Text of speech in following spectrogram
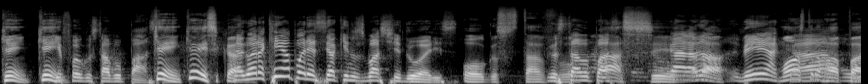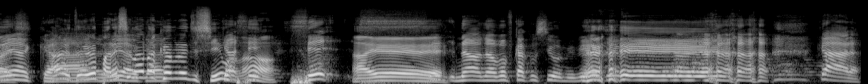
Quem? Quem? Que foi o Gustavo Passo. Quem? Quem é esse E cara? agora, quem apareceu aqui nos bastidores? Ô, Gustavo. Gustavo. Olha Cara, não, vem cá. Mostra o rapaz. Vem cá. Ah, ele aparece lá na cá. câmera de cima. assim, lá, ó. cê- Aê! cê- não, não, vou ficar com ciúme. Vem aqui. Cara,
